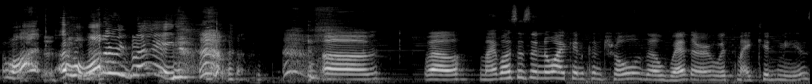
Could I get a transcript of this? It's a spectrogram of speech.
what? What are we playing? Um, well, my boss doesn't know I can control the weather with my kidneys.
